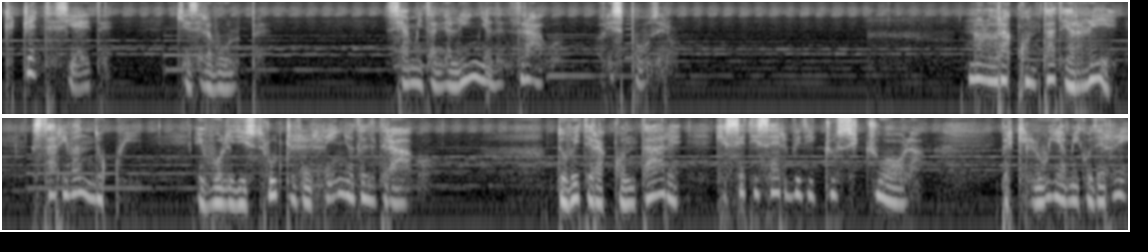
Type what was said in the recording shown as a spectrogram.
Che gente siete? chiese la volpe. Siamo i taglialegna del drago, risposero. Non lo raccontate al re, sta arrivando qui e vuole distruggere il regno del drago. Dovete raccontare che siete i servi di Giussigiuola, perché lui è amico del re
